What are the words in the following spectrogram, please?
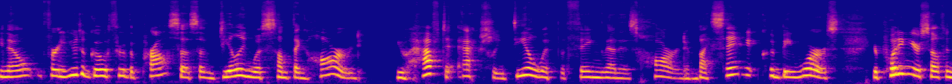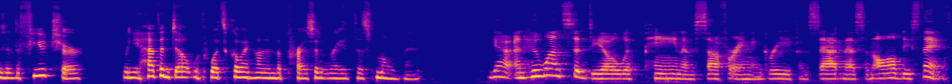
You know, for you to go through the process of dealing with something hard, you have to actually deal with the thing that is hard. And by saying it could be worse, you're putting yourself into the future when you haven't dealt with what's going on in the present right at this moment. Yeah. And who wants to deal with pain and suffering and grief and sadness and all of these things?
